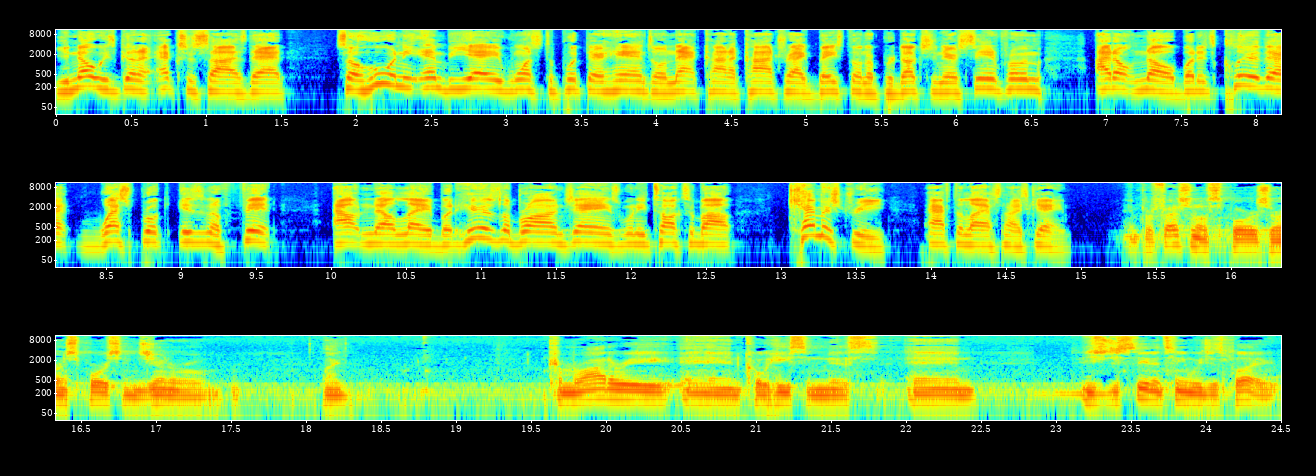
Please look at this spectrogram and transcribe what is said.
You know he's going to exercise that. So who in the NBA wants to put their hands on that kind of contract based on the production they're seeing from him? I don't know, but it's clear that Westbrook isn't a fit out in LA. But here's LeBron James when he talks about chemistry after last night's game. In professional sports or in sports in general, like camaraderie and cohesiveness, and you just see the team we just played.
